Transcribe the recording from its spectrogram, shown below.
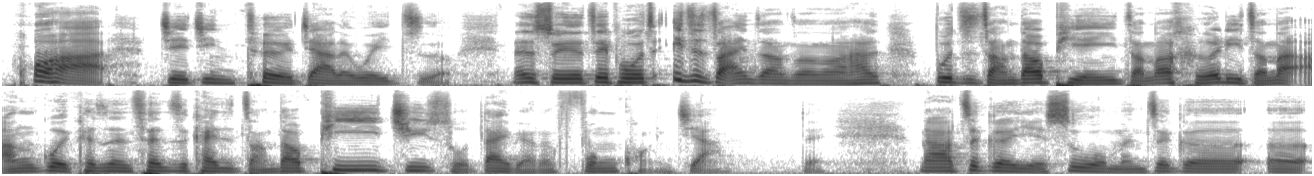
哇接近特价的位置哦。但是随着这波一直涨、一涨、涨、涨，它不止涨到便宜，涨到合理，涨到昂贵，可是甚至开始涨到 PEG 所代表的疯狂价，对。那这个也是我们这个呃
